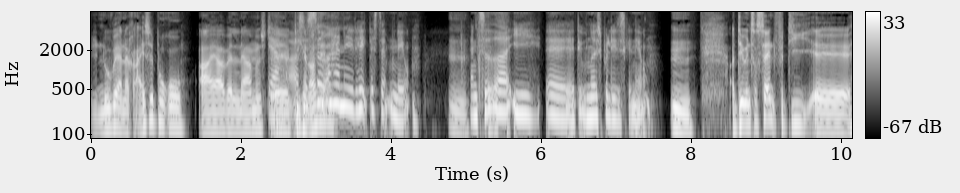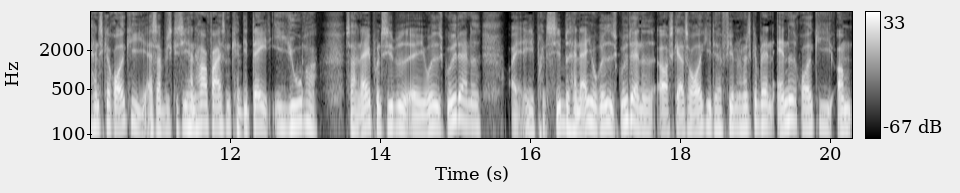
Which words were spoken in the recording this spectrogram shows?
Nuværende rejsebureau ejer vel nærmest. Ja, øh, og så sidder han i et helt bestemt nævn. Mm. Han sidder i øh, det udenrigspolitiske nævn. Mm. Og det er jo interessant, fordi øh, han skal rådgive, altså vi skal sige, han har jo faktisk en kandidat i jura, så han er i princippet øh, juridisk uddannet, og ja, i princippet, han er juridisk uddannet, og skal altså rådgive det her firma, men han skal blandt andet rådgive om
